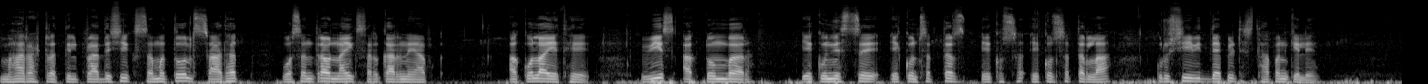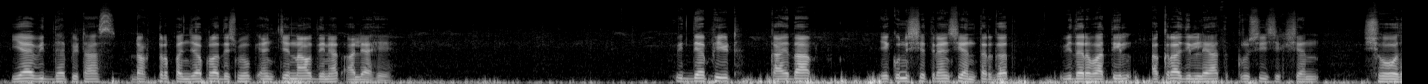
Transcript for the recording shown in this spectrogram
महाराष्ट्रातील प्रादेशिक समतोल साधत वसंतराव नाईक सरकारने आप अकोला येथे वीस ऑक्टोंबर एकोणीसशे एकोणसत्तर एकोस एकोणसत्तरला कृषी विद्यापीठ स्थापन केले. या विद्यापीठास डॉक्टर पंजाबराव देशमुख यांचे नाव देण्यात आले आहे. विद्यापीठ कायदा एकोणीसशे त्र्याऐंशी अंतर्गत विदर्भातील अकरा जिल्ह्यात कृषी शिक्षण शोध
